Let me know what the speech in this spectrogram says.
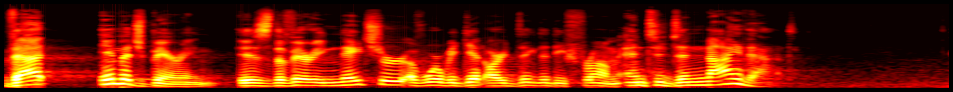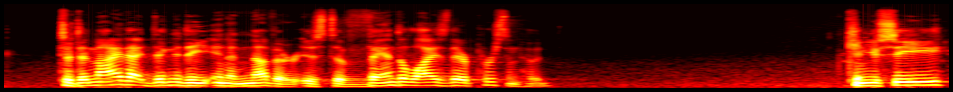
That image bearing is the very nature of where we get our dignity from. And to deny that, to deny that dignity in another, is to vandalize their personhood. Can you see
